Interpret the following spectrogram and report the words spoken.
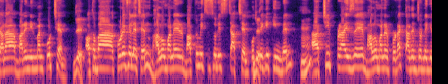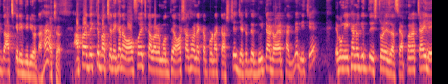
যারা বাড়ি নির্মাণ করছেন অথবা করে ফেলেছেন ভালো মানের বাথরুম অ্যাক্সেসরিজ চাচ্ছেন প্রত্যেকে কিনবেন। চিপ প্রাইসে ভালো মানের প্রোডাক্ট তাদের জন্য কিন্তু আজকের এই ভিডিওটা হ্যাঁ? আচ্ছা। আপনারা দেখতে পাচ্ছেন এখানে অফ হোয়াইট কালারের মধ্যে অসাধারণ একটা প্রোডাক্ট আসছে যেটাতে দুইটা ডয়ার থাকবে নিচে এবং এখানেও কিন্তু স্টোরেজ আছে। আপনারা চাইলে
